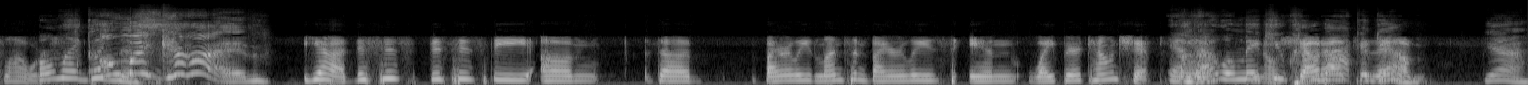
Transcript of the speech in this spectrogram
flowers. Oh my goodness! Oh my god. Yeah, this is this is the um the Byerly Lens and Byerly's in White Bear Township. And that will make know, you come shout back out to again. them. Yeah.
